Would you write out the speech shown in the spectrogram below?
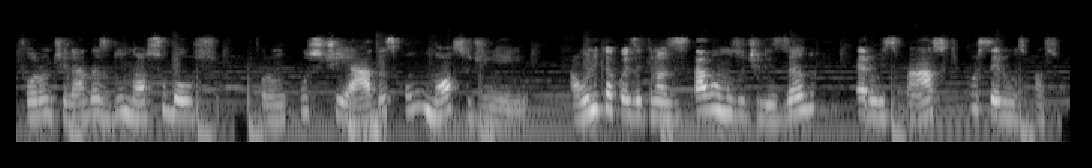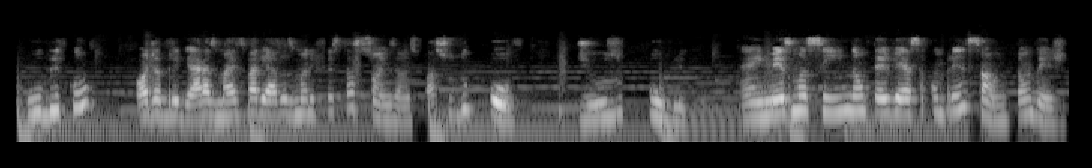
foram tiradas do nosso bolso, foram custeadas com o nosso dinheiro. A única coisa que nós estávamos utilizando era o espaço que, por ser um espaço público, pode abrigar as mais variadas manifestações. É um espaço do povo, de uso público. Né? E mesmo assim, não teve essa compreensão. Então, veja,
